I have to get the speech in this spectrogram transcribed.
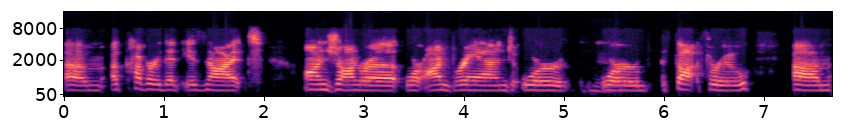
um, a cover that is not on genre or on brand or Mhm. or thought through. Um,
